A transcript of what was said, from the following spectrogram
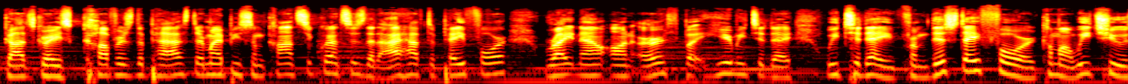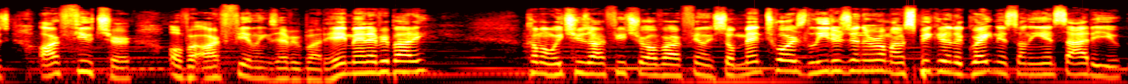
God's grace covers the past. There might be some consequences that I have to pay for right now on earth, but hear me today. We today, from this day forward, come on, we choose our future over our feelings, everybody. Amen, everybody? Come on, we choose our future over our feelings. So, mentors, leaders in the room, I'm speaking of the greatness on the inside of you.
